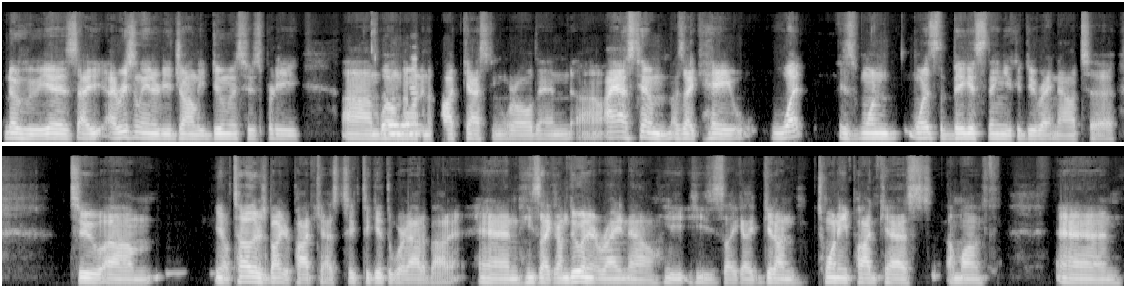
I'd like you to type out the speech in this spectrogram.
know who he is. I, I recently interviewed John Lee Dumas, who's pretty um, well known in the podcasting world, and uh, I asked him. I was like, "Hey, what is one? What is the biggest thing you could do right now to to um, you know tell others about your podcast to, to get the word out about it. And he's like i'm doing it right now. He, he's like i get on 20 podcasts a month and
